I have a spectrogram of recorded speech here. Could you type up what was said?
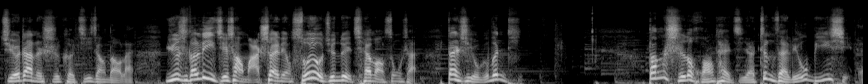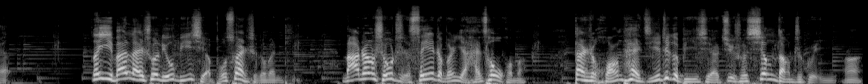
决战的时刻即将到来。于是他立即上马，率领所有军队前往嵩山。但是有个问题，当时的皇太极啊正在流鼻血。那一般来说，流鼻血不算是个问题，拿张手指塞着，不是也还凑合吗？但是皇太极这个鼻血据说相当之诡异啊，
